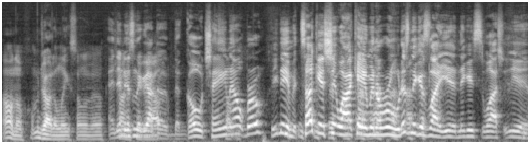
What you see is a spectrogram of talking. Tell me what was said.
I don't know. I'm gonna draw the links on man. And then this nigga got out. the, the gold chain out, bro. He didn't even tuck his shit while I came in the room. This nigga's like, yeah, niggas watch. Yeah,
